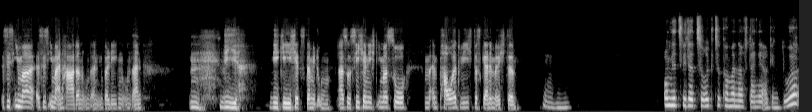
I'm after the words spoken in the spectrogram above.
es ist immer, es ist immer ein Hadern und ein Überlegen und ein, hm, wie, wie gehe ich jetzt damit um? Also sicher nicht immer so ähm, empowered, wie ich das gerne möchte. Mhm. Um jetzt wieder zurückzukommen auf deine Agentur.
